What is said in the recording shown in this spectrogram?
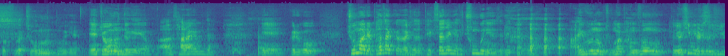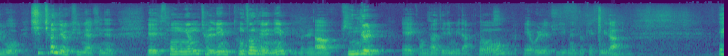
골프가 좋은 운동이에요. 예, 좋은 운동이에요. 아, 사랑합니다. 예, 그리고 주말에 바닷가 가셔서 백사장에서 충분히 연습했다고. 아, 이분은 정말 방송 열심히 열심히 들어주시고, 시청도 열심히 하시는, 예, 송영철님, 통통세연님, 네. 아, 긴 글, 예, 감사드립니다. 또, 고맙습니다. 예, 올려주시면 좋겠습니다. 예,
